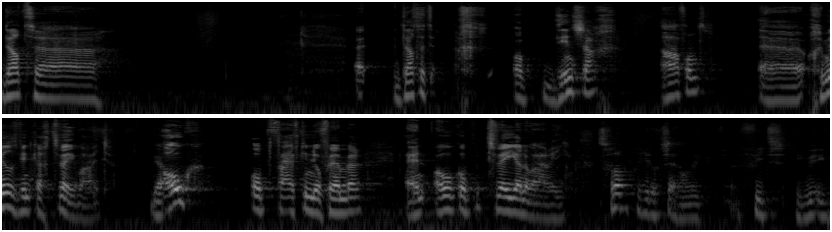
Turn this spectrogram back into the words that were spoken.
dat, eh, eh, dat het op dinsdagavond eh, gemiddeld windkracht 2 waait. Ja. Ook op 15 november en ook op 2 januari. Het is grappig dat je dat zegt, want ik fiets, ik, ik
